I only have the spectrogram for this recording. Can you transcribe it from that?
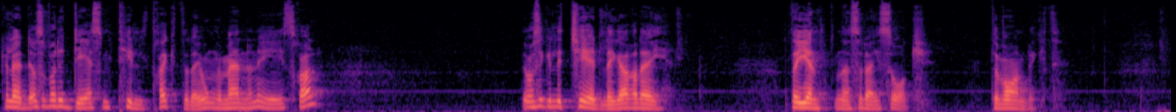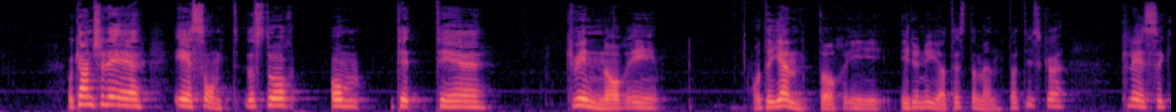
kledde. Og så var det det som tiltrekte de unge mennene i Israel. Det var sikkert litt kjedeligere, de, de jentene som de så til vanlig. Og kanskje det er, er sånt. Det står om til, til kvinner i og til jenter i, i Det nye testamentet at de skal kle seg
